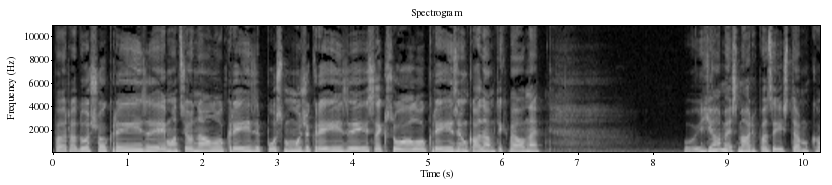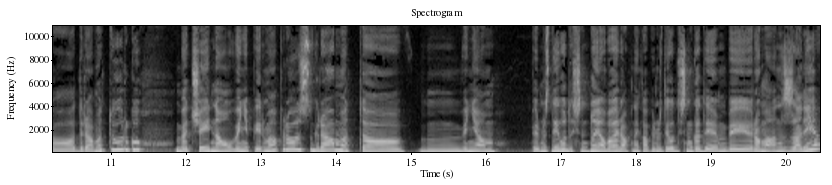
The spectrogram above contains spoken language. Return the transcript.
par radošo krīzi, emocionālo krīzi, pusmūža krīzi, seksuālo krīzi un kādām tik vēl ne. Jā, mēs Māri pazīstam kā dramaturgu, bet šī nav viņa pirmā prozas grāmata. Mm, viņam pirms 20, nu jau vairāk nekā pirms 20 gadiem bija romāns Zaļie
